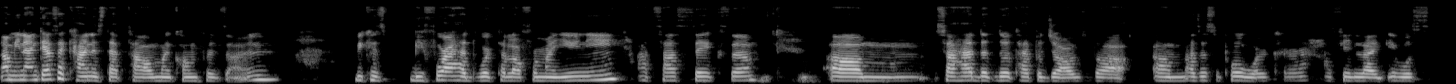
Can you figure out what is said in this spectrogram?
I mean, I guess I kind of stepped out of my comfort zone because before I had worked a lot for my uni at Sussex. Um, so I had the, the type of jobs, but um, as a support worker, I feel like it was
